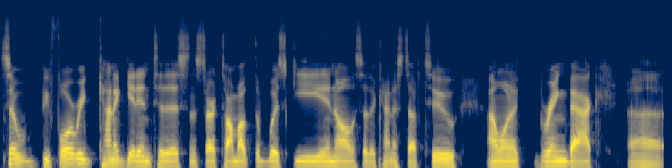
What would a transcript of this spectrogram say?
So, before we kind of get into this and start talking about the whiskey and all this other kind of stuff too, I want to bring back, uh,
